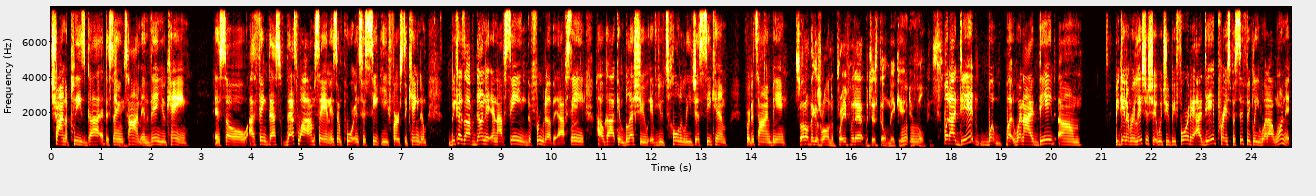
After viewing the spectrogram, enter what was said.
trying to please God at the same time, and then you came. And so I think that's that's why I'm saying it's important to seek ye first the kingdom, because I've done it and I've seen the fruit of it. I've seen how God can bless you if you totally just seek Him for the time being. so I don't think it's wrong to pray for that, but just don't make it your focus. But I did, but, but when I did um, begin a relationship with you before that, I did pray specifically what I wanted.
